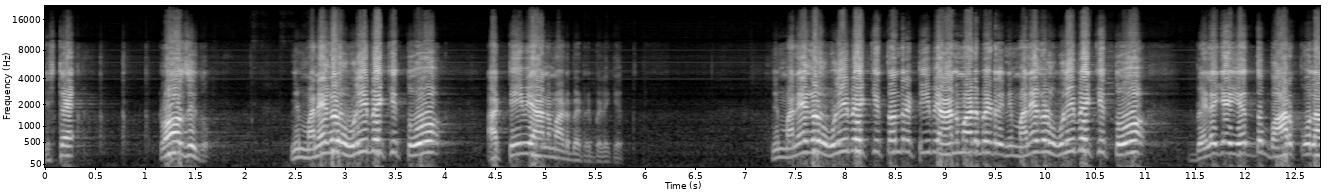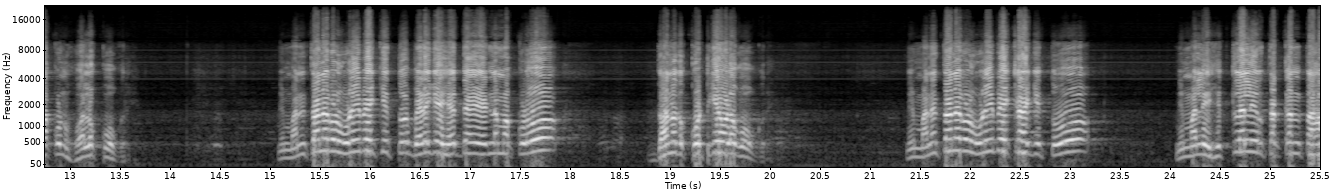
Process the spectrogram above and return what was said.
ಇಷ್ಟೇ. ಕ್ಲೋಸ್ ಇದು. ನಿಮ್ಮ ಮನೆಗಳು ಉಳಿಬೇಕಿತ್ತು, ಆ ಟಿ ವಿ ಆನ್ ಮಾಡಬೇಡ್ರಿ ಬೆಳಿಗ್ಗೆ ನಿಮ್ಮ ಮನೆಗಳು ಉಳಿಬೇಕಿತ್ತು ಅಂದ್ರೆ ಟಿ ವಿ ಆನ್ ಮಾಡಬೇಡ್ರಿ. ನಿಮ್ಮ ಮನೆಗಳು ಉಳಿಬೇಕಿತ್ತು, ಬೆಳಗ್ಗೆ ಎದ್ದು ಬಾರ್ಕೂಲ್ ಹಾಕೊಂಡು ಹೊಲಕ್ಕೆ ಹೋಗ್ರಿ. ನಿಮ್ಮ ಮನೆತನಗಳು ಉಳಿಬೇಕಿತ್ತು, ಬೆಳಗ್ಗೆ ಎದ್ದ ಹೆಣ್ಣು ಮಕ್ಕಳು ದನದ ಕೊಟ್ಟಿಗೆ ಒಳಗೆ ಹೋಗ್ರಿ. ನಿಮ್ಮ ಮನೆತನಗಳು ಉಳಿಬೇಕಾಗಿತ್ತು, ನಿಮ್ಮಲ್ಲಿ ಹಿತ್ತಲಲ್ಲಿ ಇರ್ತಕ್ಕಂತಹ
